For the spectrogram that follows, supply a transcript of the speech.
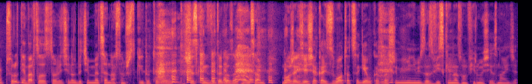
Absolutnie warto zastanowić się nad byciem mecenasem. Wszystkich do tego, wszystkich do tego zachęcam. Może gdzieś jakaś złota cegiełka z waszym imieniem i z nazwiskiem, nazwą firmy się znajdzie.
